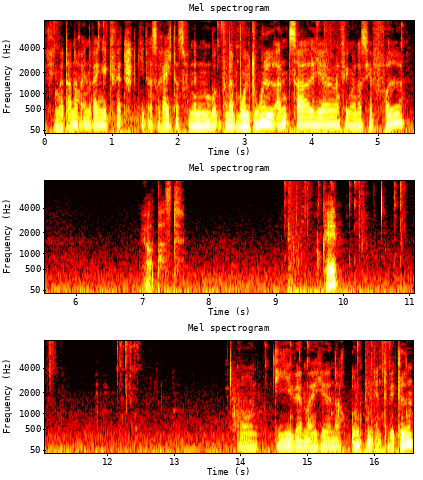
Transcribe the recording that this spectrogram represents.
Kriegen wir da noch einen reingequetscht? Geht das? Reicht das von, den, von der Modulanzahl hier? Kriegen wir das hier voll? Ja, passt. Okay. Und die werden wir hier nach unten entwickeln.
